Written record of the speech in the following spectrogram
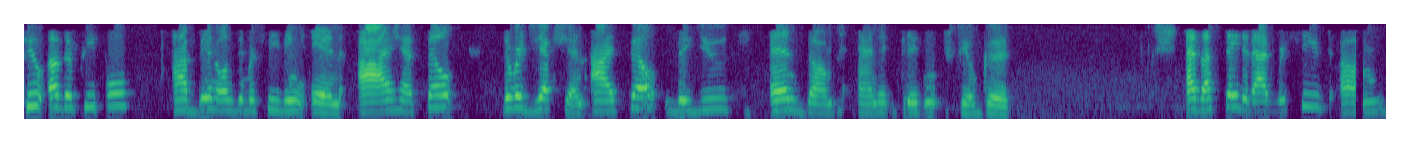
to other people, I've been on the receiving end. I have felt the rejection. I felt the use and dump, and it didn't feel good. As I stated, I'd received um,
